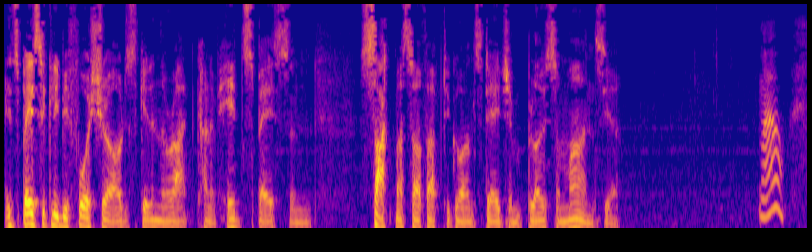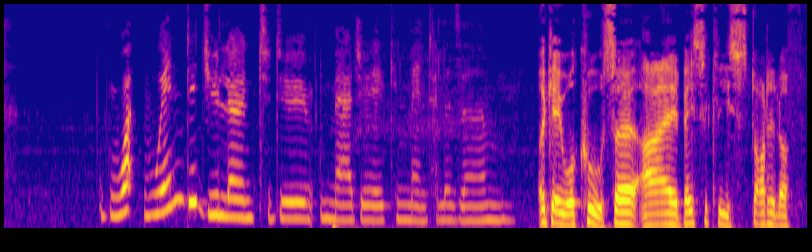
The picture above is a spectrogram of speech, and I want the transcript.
it's basically before a show, I'll just get in the right kind of headspace and psych myself up to go on stage and blow some minds, yeah. Wow. What, when did you learn to do magic and mentalism? Okay, well, cool. So I basically started off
